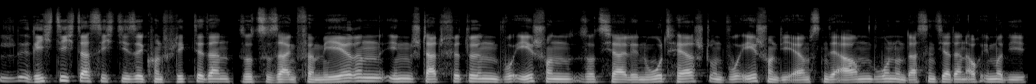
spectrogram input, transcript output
richtig, dass sich diese Konflikte dann sozusagen vermehren in Stadtvierteln, wo eh schon soziale Not herrscht und wo eh schon die Ärmsten der Armen wohnen. Und das sind ja dann auch immer die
